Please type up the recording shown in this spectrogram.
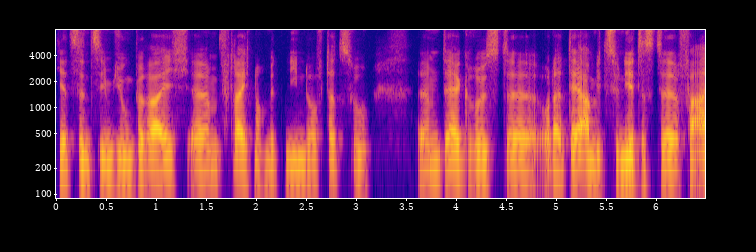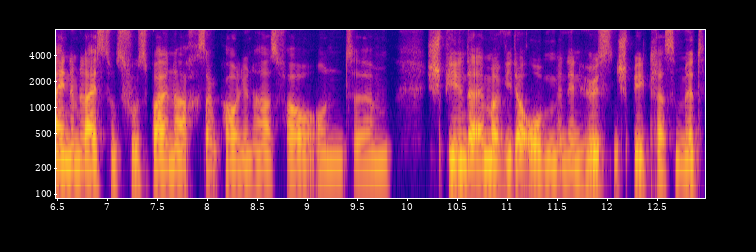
Jetzt sind sie im Jugendbereich, ähm, vielleicht noch mit Niendorf dazu, ähm, der größte oder der ambitionierteste Verein im Leistungsfußball nach St. Pauli und HSV und ähm, spielen da immer wieder oben in den höchsten Spielklassen mit.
